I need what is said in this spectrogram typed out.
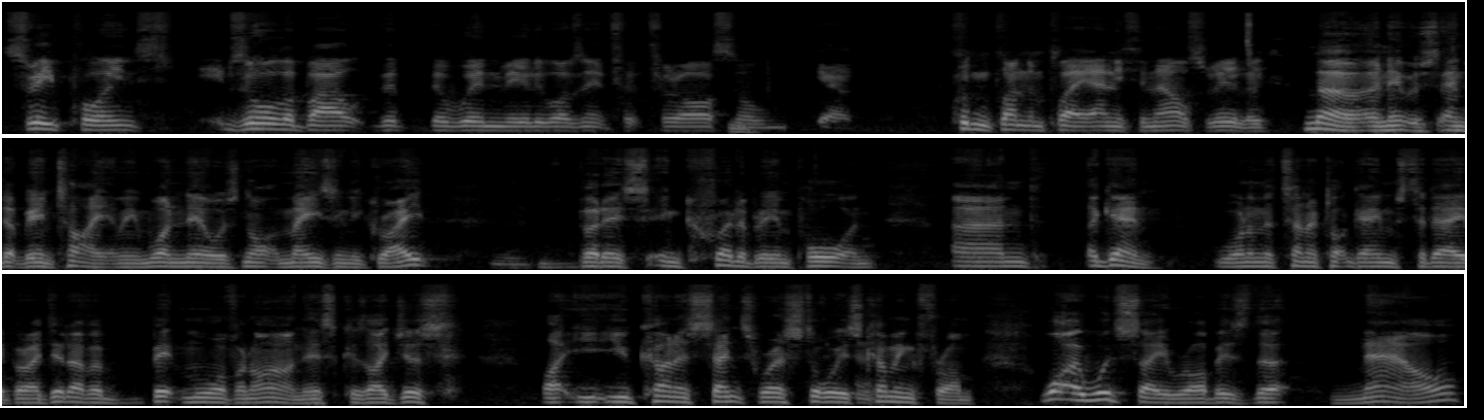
three points. It was all about the, the win, really, wasn't it, for, for Arsenal? Yeah, couldn't contemplate anything else really. No, and it was end up being tight. I mean, one 0 was not amazingly great, mm. but it's incredibly important. And again, one of the ten o'clock games today, but I did have a bit more of an eye on this because I just like you, you kind of sense where a story is mm. coming from. What I would say, Rob, is that now,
